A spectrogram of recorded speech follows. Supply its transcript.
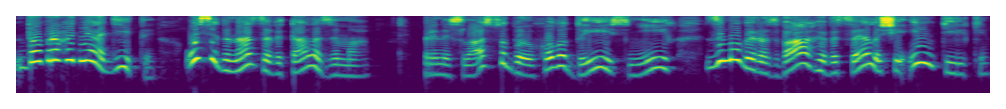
Доброго дня, діти! Ось і до нас завітала зима. Принесла з собою холоди, сніг, зимові розваги, веселощі і не тільки.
